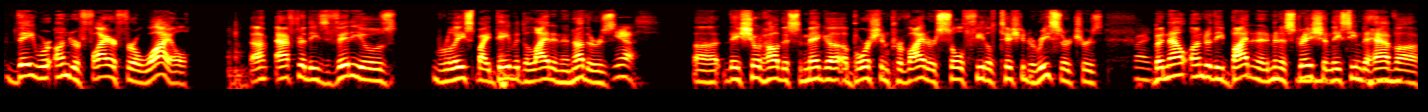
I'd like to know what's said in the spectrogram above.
they were under fire for a while after these videos released by David Daleiden and others. Yes. Uh, they showed how this mega abortion provider sold fetal tissue to researchers. Right. But now, under the Biden administration, they seem to have, uh,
